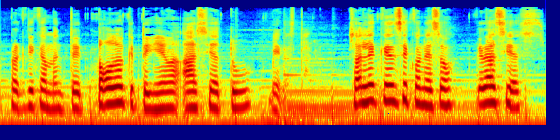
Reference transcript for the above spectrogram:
prácticamente todo que te lleva hacia tu bienestar. Sale, quédense con eso. Gracias.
